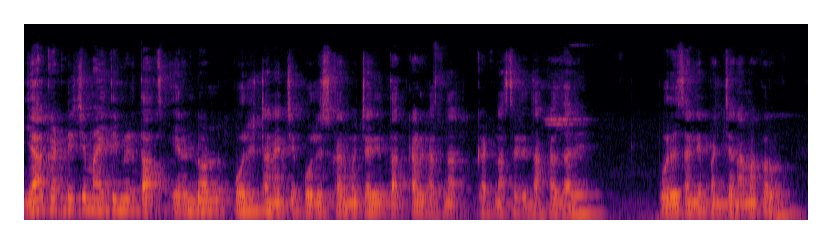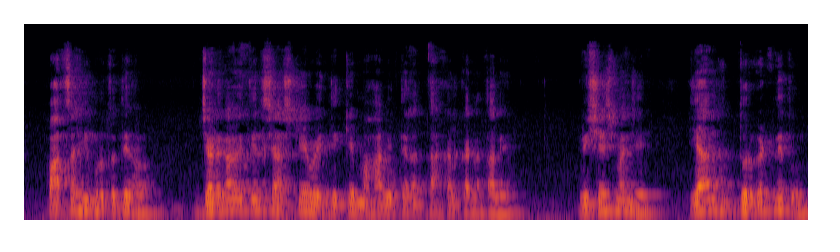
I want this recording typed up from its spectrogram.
या घटनेची माहिती मिळताच एरंडोल पोलीस ठाण्याचे पोलीस कर्मचारी तात्काळ घटना घटनास्थळी दाखल झाले. पोलिसांनी पंचनामा करून पाचही मृतदेह जळगाव येथील शासकीय वैद्यकीय महाविद्यालयात दाखल करण्यात आले. विशेष म्हणजे या दुर्घटनेतून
